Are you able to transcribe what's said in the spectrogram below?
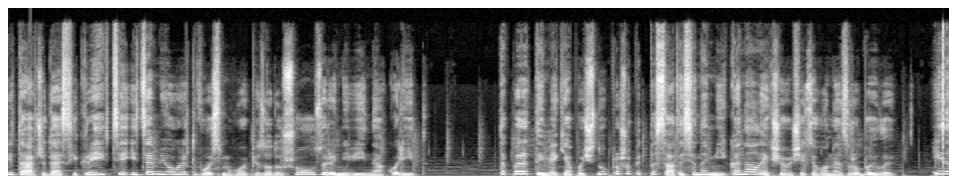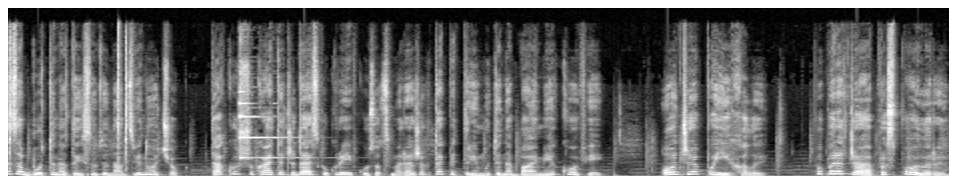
Вітаю в джедайській криївці, і це мій огляд восьмого епізоду шоу Зоряні війни Аколіт. Та перед тим як я почну, прошу підписатися на мій канал, якщо ви ще цього не зробили. І не забудьте натиснути на дзвіночок. Також шукайте джедайську криївку у соцмережах та підтримуйте на Баймі Кофі. Отже, поїхали. Попереджаю про спойлери.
